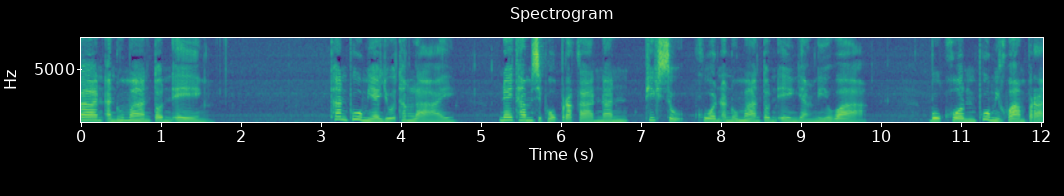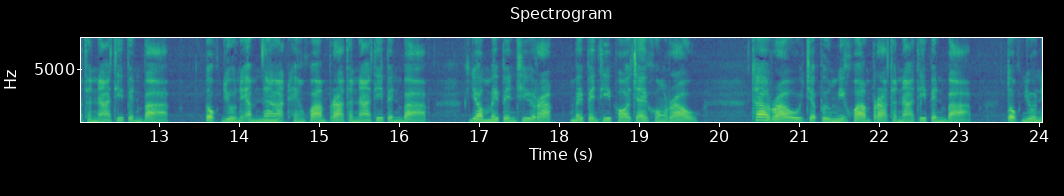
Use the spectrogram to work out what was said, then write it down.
การอนุมานตนเอง ท่านผู้มีอายุทั้งหลาย ในธรรมสิประการนั้น ภิกษุควรอนุมานตนเองอย่างนี้ว่า บุคคลผู้มีความปรารถนาที่เป็นบาป ตกอยู่ในอำนาจแห่งความปรารถนาที่เป็นบาป ย่อมไม่เป็นที่รัก ไม่เป็นที่พอใจของเรา ถ้าเราจะพึงมีความปรารถนาที่เป็นบาป ตกอยู่ใน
